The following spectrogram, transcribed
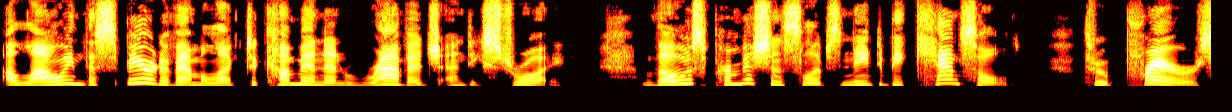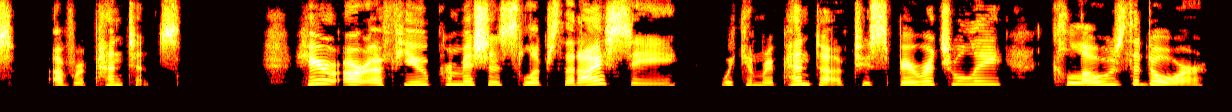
allowing the spirit of Amalek to come in and ravage and destroy. Those permission slips need to be canceled through prayers of repentance. Here are a few permission slips that I see we can repent of to spiritually close the door,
